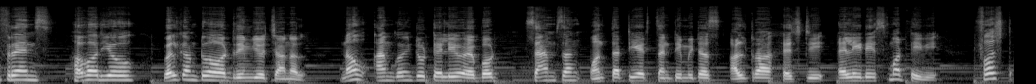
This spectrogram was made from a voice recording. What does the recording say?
friends, how are you? Welcome to our DreamView channel. Now I'm going to tell you about Samsung 138cm Ultra HD LED Smart TV. First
